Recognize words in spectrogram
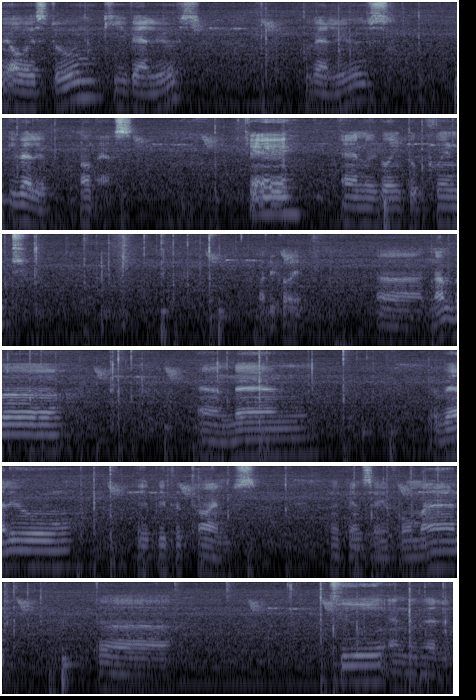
we always do key values. Values. Key value not s. Okay and we're going to print what do you call it? Uh, number and then the value repeated times. We can say format the key and the value.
